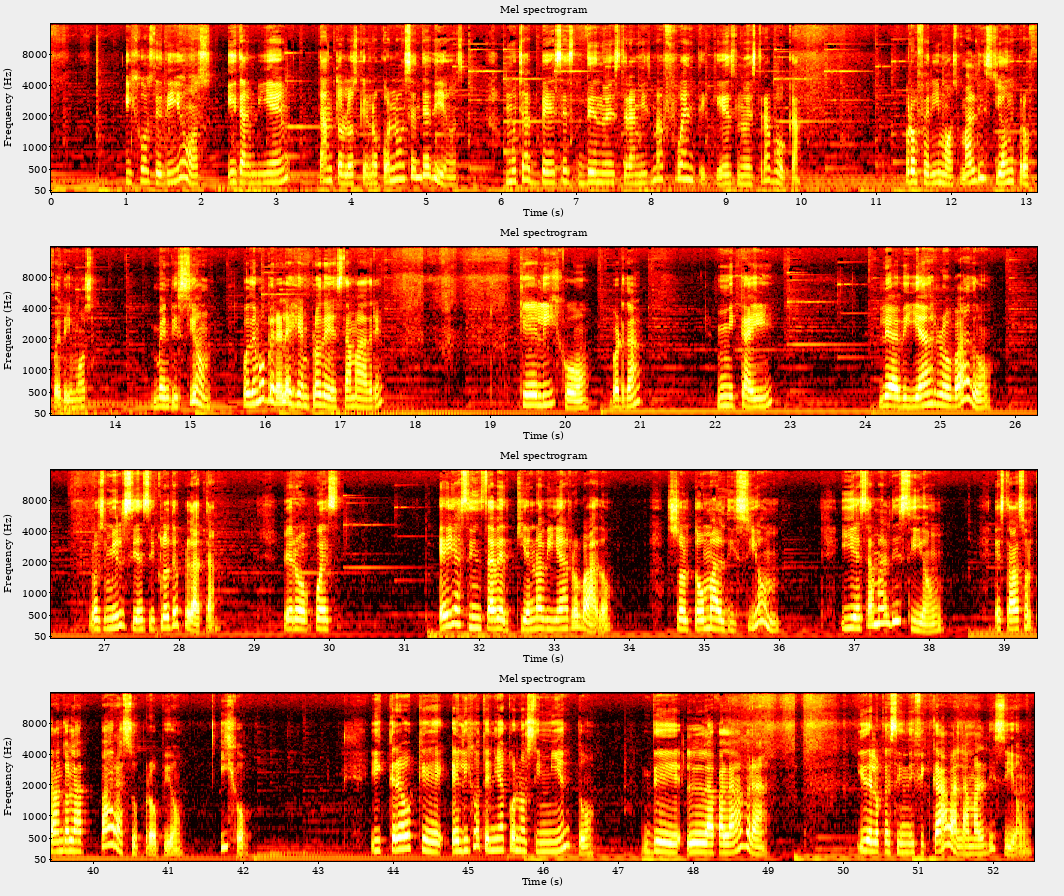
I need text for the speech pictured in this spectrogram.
hijos de Dios y también tanto los que no conocen de Dios, muchas veces de nuestra misma fuente que es nuestra boca, proferimos maldición y proferimos bendición. Podemos ver el ejemplo de esta madre que el hijo, ¿verdad? Micaí le había robado los mil cien ciclos de plata, pero pues ella sin saber quién lo había robado, soltó maldición. Y esa maldición estaba soltándola para su propio hijo. Y creo que el hijo tenía conocimiento de la palabra y de lo que significaba la maldición.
